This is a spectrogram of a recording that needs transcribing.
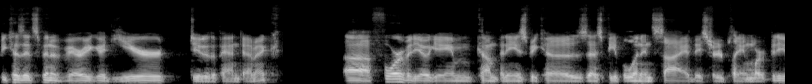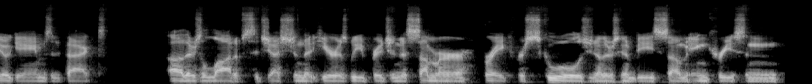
because it's been a very good year due to the pandemic uh, for video game companies because as people went inside, they started playing more video games. In fact, uh, there's a lot of suggestion that here as we bridge into summer break for schools, you know, there's going to be some increase in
